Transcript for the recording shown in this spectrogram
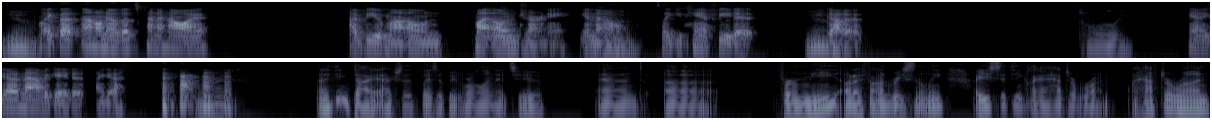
Yeah. Like that I don't know, that's kind of how I I view my own my own journey, you know. Yeah. It's like you can't feed it. Yeah. You got to totally. yeah, you got to navigate it, I guess. Right. And I think diet actually plays a big role in it too. And uh for me, what I found recently, I used to think like I had to run. I have to run.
